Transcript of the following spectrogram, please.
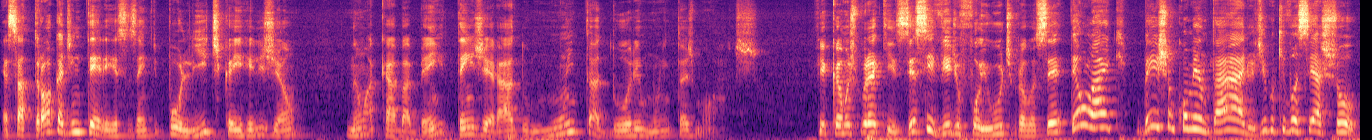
essa troca de interesses entre política e religião, não acaba bem e tem gerado muita dor e muitas mortes. Ficamos por aqui. Se esse vídeo foi útil para você, dê um like, deixe um comentário, diga o que você achou.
